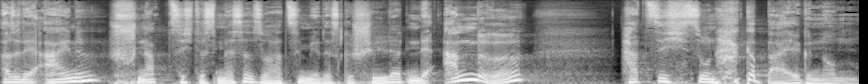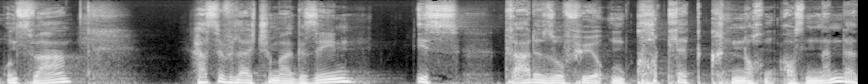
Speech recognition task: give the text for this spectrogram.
Also der eine schnappt sich das Messer, so hat sie mir das geschildert, und der andere hat sich so ein Hackebeil genommen. Und zwar, hast du vielleicht schon mal gesehen, ist gerade so für, um Kotelettknochen auseinander.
